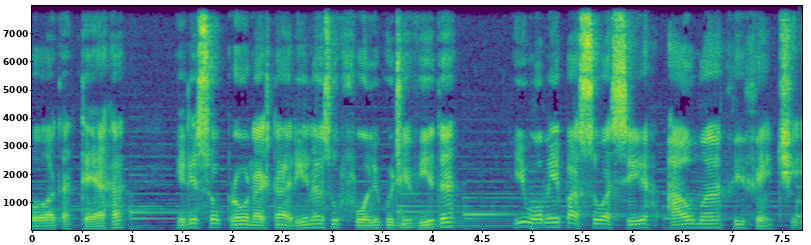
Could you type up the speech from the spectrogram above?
pó da terra, ele soprou nas narinas o fôlego de vida e o homem passou a ser alma vivente.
